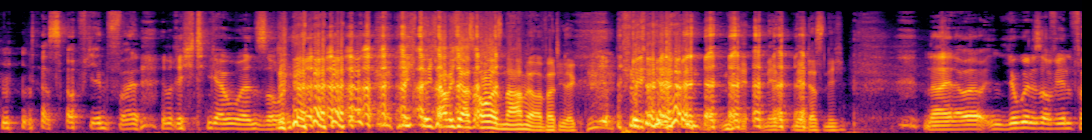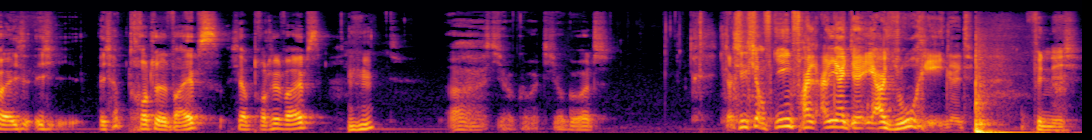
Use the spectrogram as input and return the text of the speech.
Das ist auf jeden Fall ein richtiger Hurensohn. Richtig, habe ich ja als auch als Name einfach direkt. nee, nee, nee, das nicht. Nein, aber Joghurt ist auf jeden Fall, ich, ich, ich habe Trottel-Vibes. Ich habe Trottel-Vibes. Mhm. Ah, Joghurt, Joghurt. Das ist auf jeden Fall einer, der eher so redet. Finde ich.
